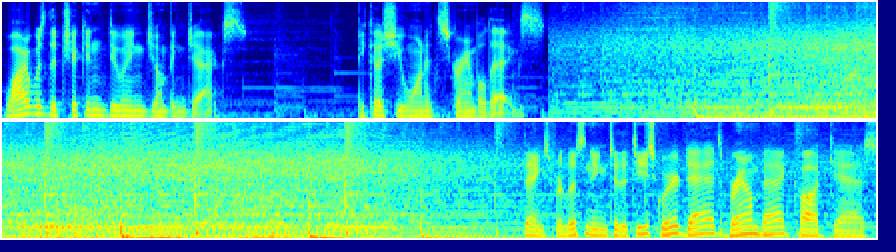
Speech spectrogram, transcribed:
why was the chicken doing jumping jacks? Because she wanted scrambled eggs. Thanks for listening to the T Squared Dad's Brown Bag Podcast.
